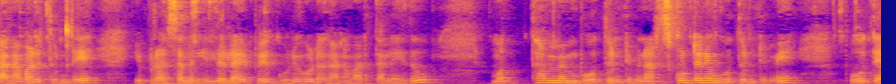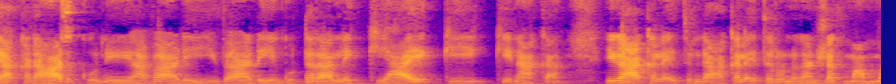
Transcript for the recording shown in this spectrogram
కనబడుతుండే. ఇప్పుడు అసలు ఇల్లులు అయిపోయి గుడి కూడా కనబడతలేదు. మొత్తం మేము పోతుంటిమి నడుచుకుంటూనే పోతుంటిమి. పోతే అక్కడ ఆడుకొని అవి ఆడి ఇవి ఆడి గుట్టరాళ్ళు ఎక్కి ఆ ఎక్కి ఎక్కినాక ఇక ఆకలి అవుతుండే ఆకలి అయితే రెండు గంటలకు మా అమ్మ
